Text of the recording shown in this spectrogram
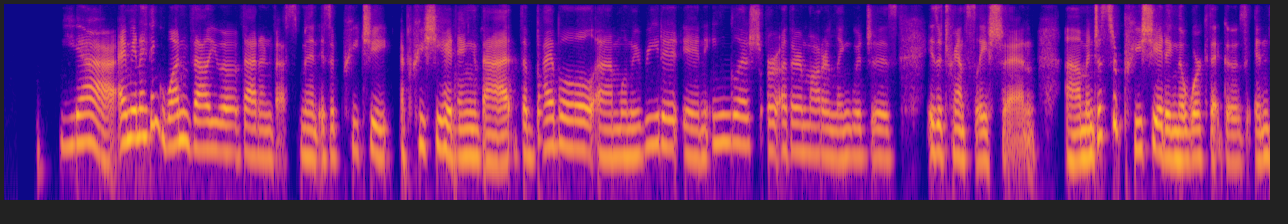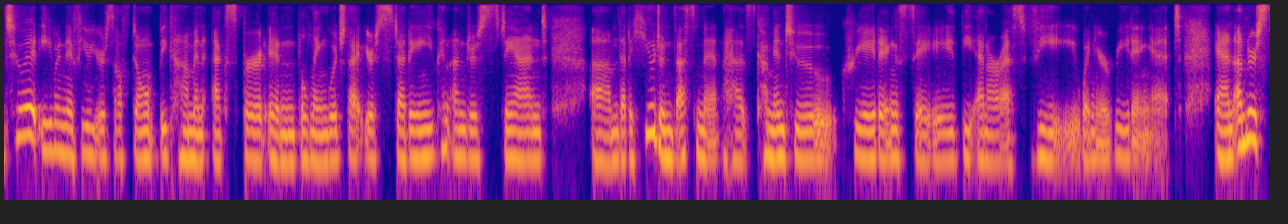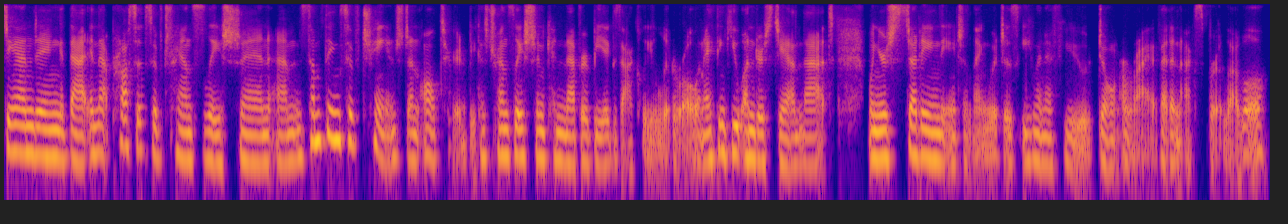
Yeah, I mean, I think one value of that investment is appreciating that the Bible, um, when we read it in English or other modern languages, is a translation, um, and just appreciating the work that goes into it. Even if you yourself don't become an expert in the language that you're studying, you can understand um, that a huge investment has come into creating, say, the NRSV when you're reading it, and understanding that in that process of translation, um, some things have changed and altered because translation translation can never be exactly literal. And I think you understand that when you're studying the ancient languages, even if you don't arrive at an expert level.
